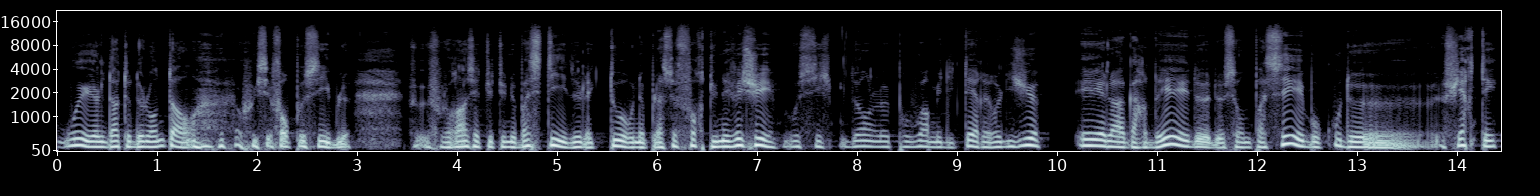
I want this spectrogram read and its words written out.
Oui, elle date de longtemps. oui, c'est fort possible. Florence était une bastide, Lectour une place forte, une évêché aussi, dont le pouvoir militaire et religieux. Et elle a gardé de, son passé beaucoup de fierté.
